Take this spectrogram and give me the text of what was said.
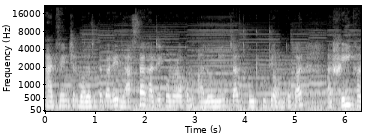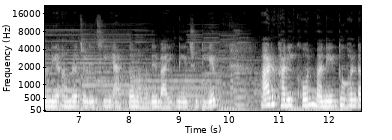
অ্যাডভেঞ্চার বলা যেতে পারে। রাস্তাঘাটে কোনো রকম আলো নেই, জাস্ট ঘুটঘুটে অন্ধকার। আর সেইখান দিয়ে আমরা চলেছি একদম আমাদের বাইক নিয়ে ছুটিয়ে। আর খানিকক্ষণ মানে দু ঘণ্টা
